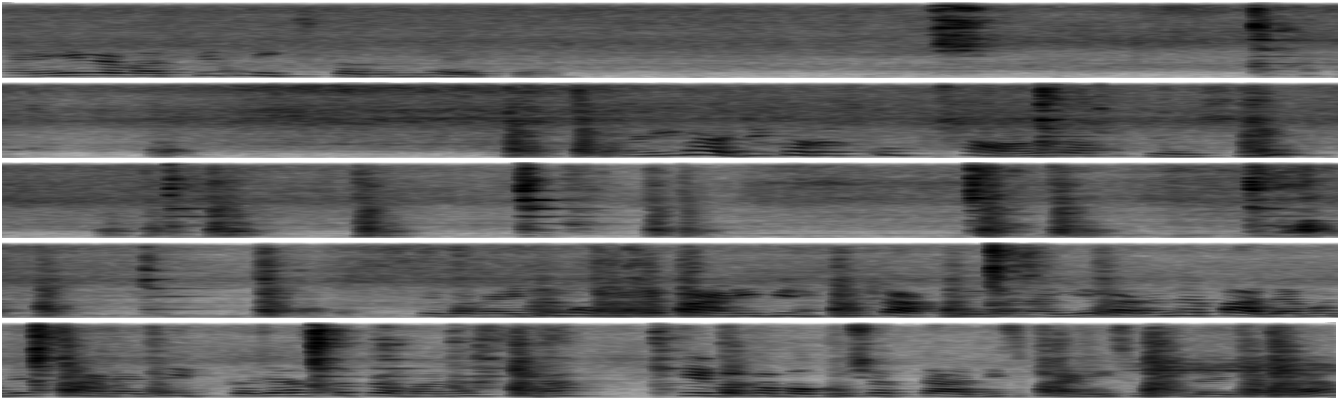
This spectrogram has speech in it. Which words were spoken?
आणि व्यवस्थित मिक्स करून घ्यायचं. आणि भाजी खरंच खूप छान लागते अशी. हे बघा इथे मम्मीला पाणी बिलकुल टाकलेलं नाहीये कारण ह्या पाल्यामध्येच पाण्याचं इतकं जास्त प्रमाण असतं ना हे बघा बघू शकता आधीच पाणी सुटलंय त्याला.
